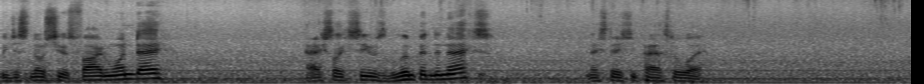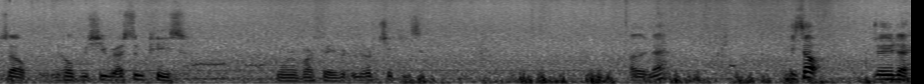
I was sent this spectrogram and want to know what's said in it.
We just know she was fine one day. Actually, she was limping the next. Next day, she passed away. So, we hope she rests in peace. One of our favorite little chickies. Other than that, peace out. Enjoy your day.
